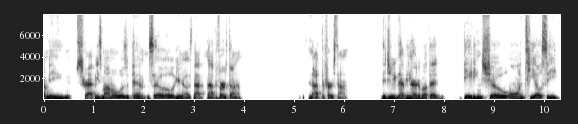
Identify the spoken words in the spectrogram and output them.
I mean, Scrappy's mama was a pimp, so you know, it's not not the first time. Not the first time. Did you have you heard about that dating show on TLC?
